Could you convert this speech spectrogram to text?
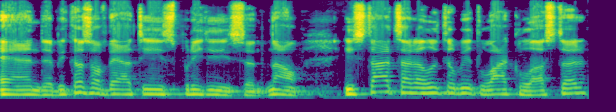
And uh, because of that, he's pretty decent. Now, his stats are a little bit lackluster,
